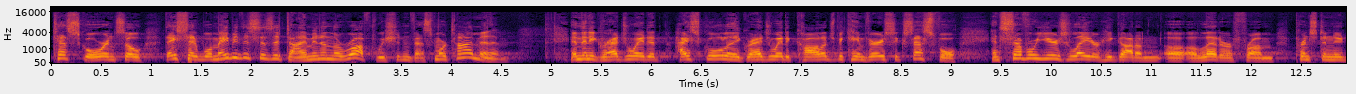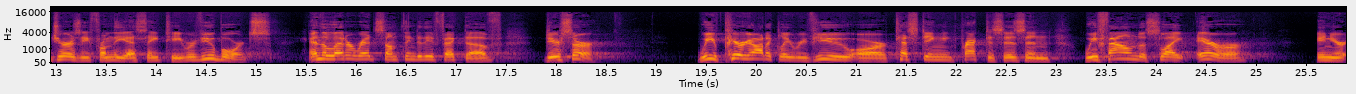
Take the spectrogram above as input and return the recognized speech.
test score. And so they said, Well, maybe this is a diamond in the rough. We should invest more time in him. And then he graduated high school and he graduated college, became very successful. And several years later, he got a, a letter from Princeton, New Jersey, from the SAT review boards. And the letter read something to the effect of Dear Sir, we periodically review our testing practices, and we found a slight error in your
